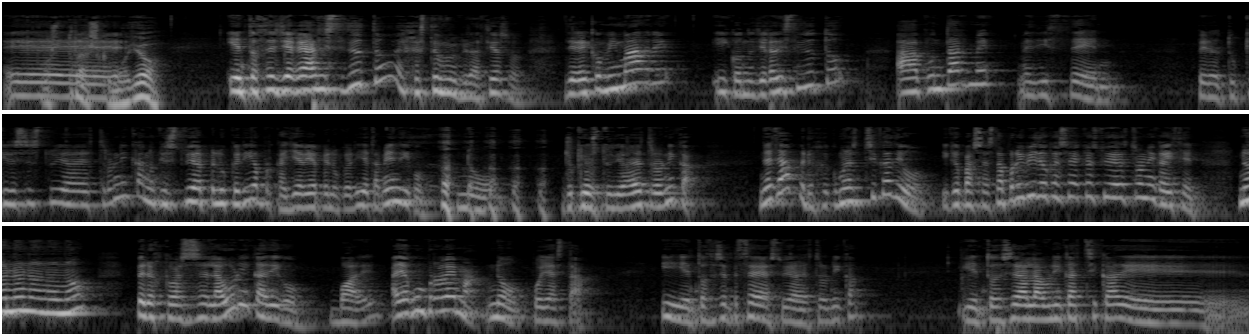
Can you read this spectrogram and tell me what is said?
Eh, Ostras, como yo. Y entonces llegué al instituto, es que esto es muy gracioso. Llegué con mi madre y cuando llegué al instituto a apuntarme me dicen, pero tú quieres estudiar electrónica, no quieres estudiar peluquería, porque allí había peluquería también. Digo, no, yo quiero estudiar electrónica. Ya, ya, pero es que como eres chica, digo, ¿y qué pasa? ¿Está prohibido que sea que estudie electrónica? Dicen, no, no, no, no, no, pero es que vas a ser la única. Digo, vale, ¿hay algún problema? No, pues ya está. Y entonces empecé a estudiar electrónica. Y entonces era la única chica de,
